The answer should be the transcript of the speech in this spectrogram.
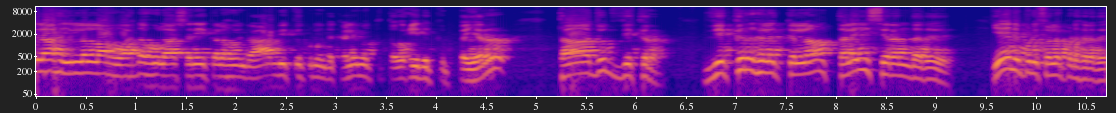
இலாஹ இல்லல்லாஹ் வஹதஹு லா ஷரீக லஹு என்று ஆரம்பிக்கக்கூடிய இந்த கலிமத்து தௌஹீதுக்கு பெயர் தாஜுத் திக்ர். திக்ர்களுக்கெல்லாம் தலை சிறந்தது. ஏன் இப்படி சொல்லப்படுகிறது?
